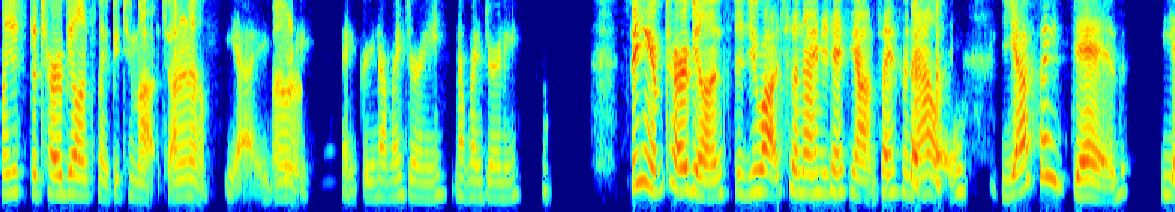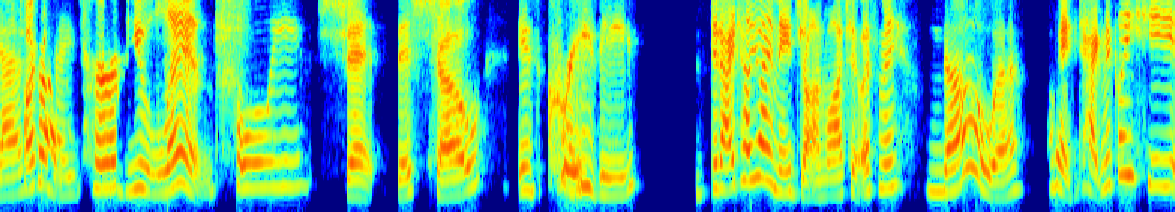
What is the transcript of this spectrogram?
I just the turbulence might be too much. I don't know. Yeah, I I agree. I agree. Not my journey. Not my journey. Speaking of turbulence, did you watch the 90 Day Fiance finale? Yes, I did. Yes, Talk about I turbulence. holy shit. This show is crazy. Did I tell you I made John watch it with me? No. Okay, technically he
